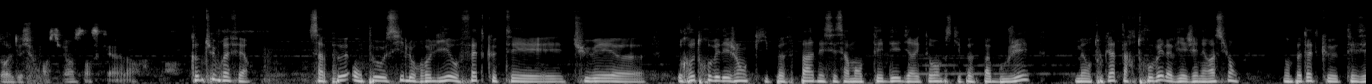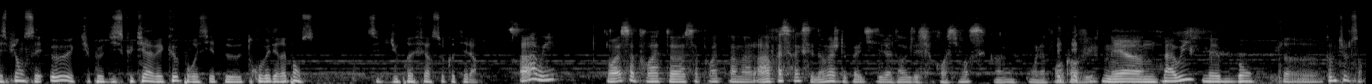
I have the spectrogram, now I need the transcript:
de, de surconscience dans ce cas alors. Comme tu préfères. Ça peut, on peut aussi le relier au fait que es, tu es retrouvé des gens qui peuvent pas nécessairement t'aider directement parce qu'ils peuvent pas bouger, mais en tout cas, tu as retrouvé la vieille génération. Donc peut-être que tes espions, c'est eux et que tu peux discuter avec eux pour essayer de trouver des réponses, si tu préfères ce côté-là. Ah oui, ouais, ça pourrait être, euh, ça pourrait être pas mal. après, c'est vrai que c'est dommage de pas utiliser la drogue des surconsciences, quand même. on l'a pas encore vu. Mais euh, bah oui, mais bon, comme tu le sens.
